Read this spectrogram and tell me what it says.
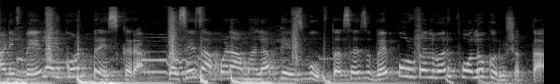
आणि बेल आयकॉन प्रेस करा. तसेच आपण आम्हाला फेसबुक तसेच वेब पोर्टलवर फॉलो करू शकता.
